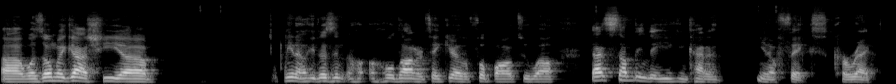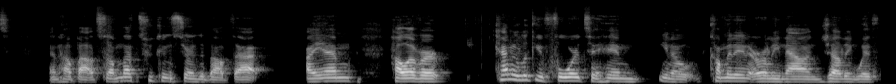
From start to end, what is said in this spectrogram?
Uh, was oh my gosh, he uh, you know he doesn't hold on or take care of the football too well. That's something that you can kind of you know fix, correct, and help out. So I'm not too concerned about that. I am, however, kind of looking forward to him, you know, coming in early now and gelling with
